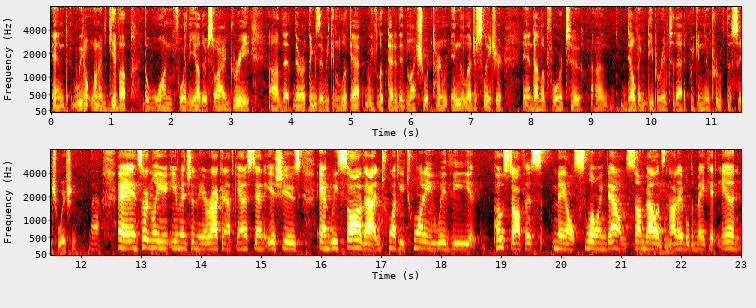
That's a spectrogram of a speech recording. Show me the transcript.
And we don't want to give up the one for the other. So I agree uh, that there are things that we can look at. We've looked at it in my short term in the legislature, and I look forward to uh, delving deeper into that if we can improve the situation. Yeah. And certainly you mentioned the Iraq and Afghanistan issues, and we saw that in 2020 with the post office mail slowing down, some ballots not able to make it in.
